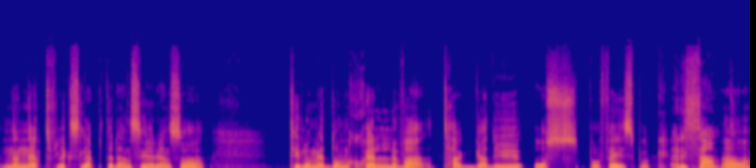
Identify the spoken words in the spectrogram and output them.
när Netflix släppte den serien så till och med de själva taggade ju oss på Facebook. Är det sant? Ja.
